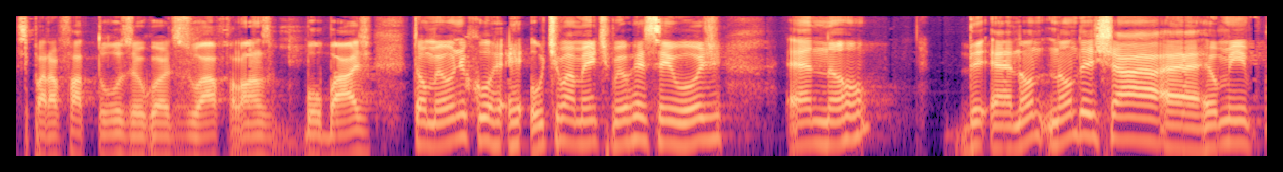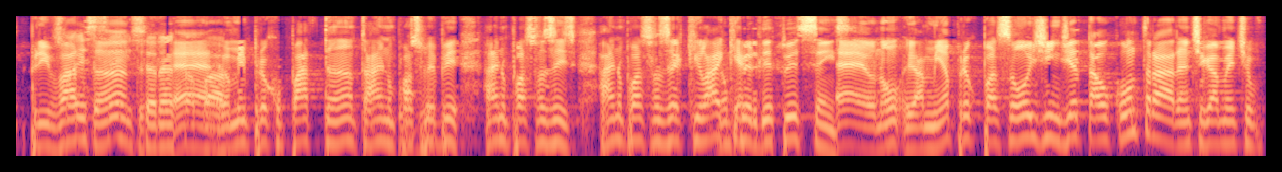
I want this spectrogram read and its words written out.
esparafatoso, eu gosto de zoar, falar umas bobagens. Então, meu único ultimamente meu receio hoje é não de- é, não, não deixar é, eu me privar Só a tanto. essência, né, é, eu me preocupar tanto. Ai, não posso beber. Ai, não posso fazer isso. Ai, não posso fazer aquilo. Ai, Não que perder tua essência. É, eu não, a minha preocupação hoje em dia tá ao contrário. Antigamente eu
